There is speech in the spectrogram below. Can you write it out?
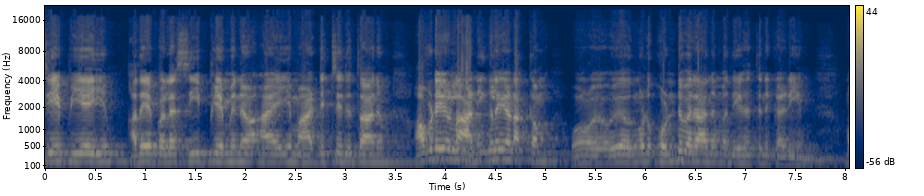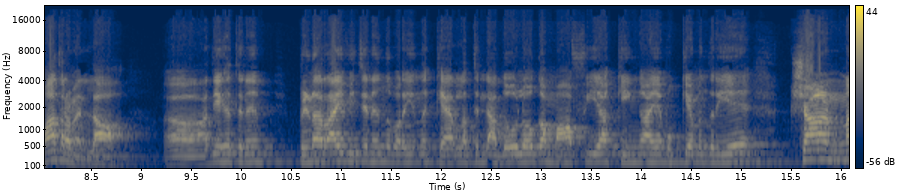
ജെ പിയെയും അതേപോലെ സി പി എമ്മിനെയും അടിച്ചിരുത്താനും അവിടെയുള്ള അണികളെയടക്കം ഇങ്ങോട്ട് കൊണ്ടുവരാനും അദ്ദേഹത്തിന് കഴിയും. മാത്രമല്ല അദ്ദേഹത്തിന് പിണറായി വിജയൻ എന്ന് പറയുന്ന കേരളത്തിന്റെ അധോലോക മാഫിയ കിങ്ങായ മുഖ്യമന്ത്രിയെ ക്ഷണ്ണ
